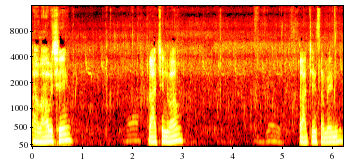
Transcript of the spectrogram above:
આ વાવ છે. પ્રાચીન વાવ. પ્રાચીન સમયની.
